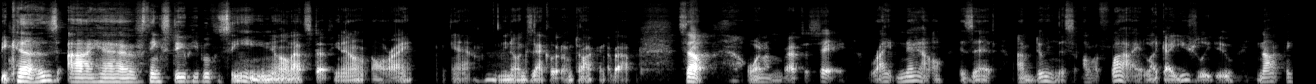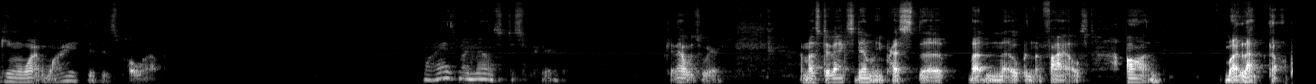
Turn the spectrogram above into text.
because I have things to do, people to see, you know, all that stuff, you know, all right. Yeah, you know exactly what I'm talking about. So, what I'm about to say right now is that I'm doing this on the fly, like I usually do, not thinking, why, why did this pull up? Why has my mouse disappeared? Okay, that was weird. I must have accidentally pressed the button to open the files on my laptop.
